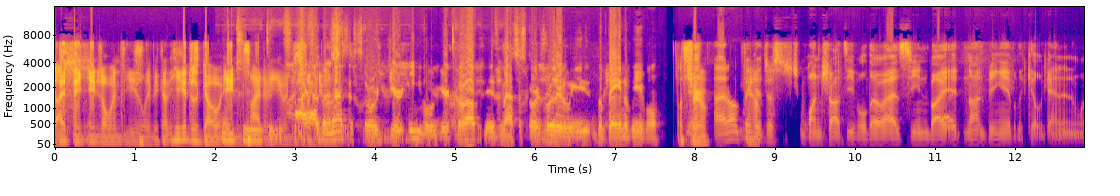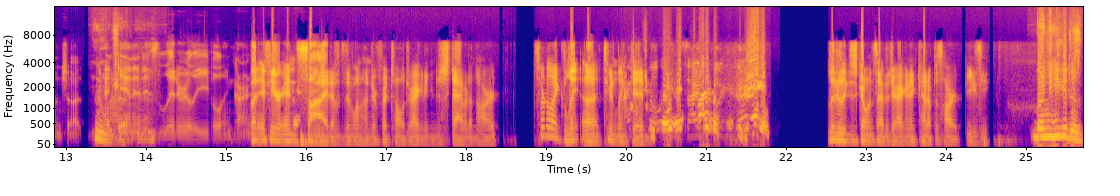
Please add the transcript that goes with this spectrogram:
I think Angel wins easily because he could just go One, two, inside of you and I fuck have you the. Master Sword. You're evil. You're corrupted. Master Sword is literally the bane of evil. That's Yeah, true. I don't think Yeah. it just one shots evil though, as seen by it not being able to kill Ganon in one shot. In one and shot, Ganon yeah. is literally evil incarnate. But if you're inside of the 100 foot tall dragon, you can just stab it in the heart. Sort of like Link, uh, Toon Link did. Inside the dragon. Literally just go inside the dragon and cut up his heart. Easy. But I mean, he could just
